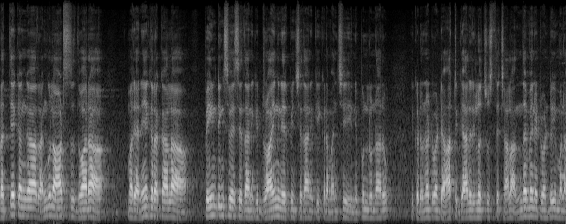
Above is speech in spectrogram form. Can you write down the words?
ప్రత్యేకంగా రంగుల ఆర్ట్స్ ద్వారా మరి అనేక రకాల పెయింటింగ్స్ వేసేదానికి డ్రాయింగ్ నేర్పించేదానికి ఇక్కడ మంచి నిపుణులు ఉన్నారు ఇక్కడ ఉన్నటువంటి ఆర్ట్ గ్యాలరీలో చూస్తే చాలా అందమైనటువంటి మన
